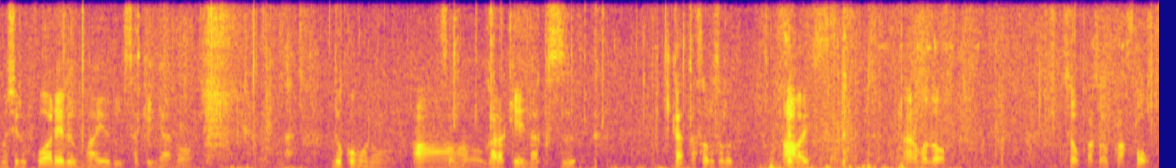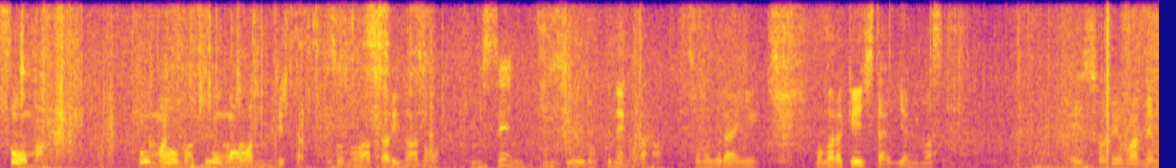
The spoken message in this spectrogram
むしろ壊れる前より先にあのドコモのあそのガラケーなくす 期間がそろそろ迫りつつある。あなるほど。そうかそうか。フォフォーマフォーマフォーマフォーマ終わってたっけ？そのあたりのあの2026年かな。そのぐらいにガラケー自体やめますね。えそれはでも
